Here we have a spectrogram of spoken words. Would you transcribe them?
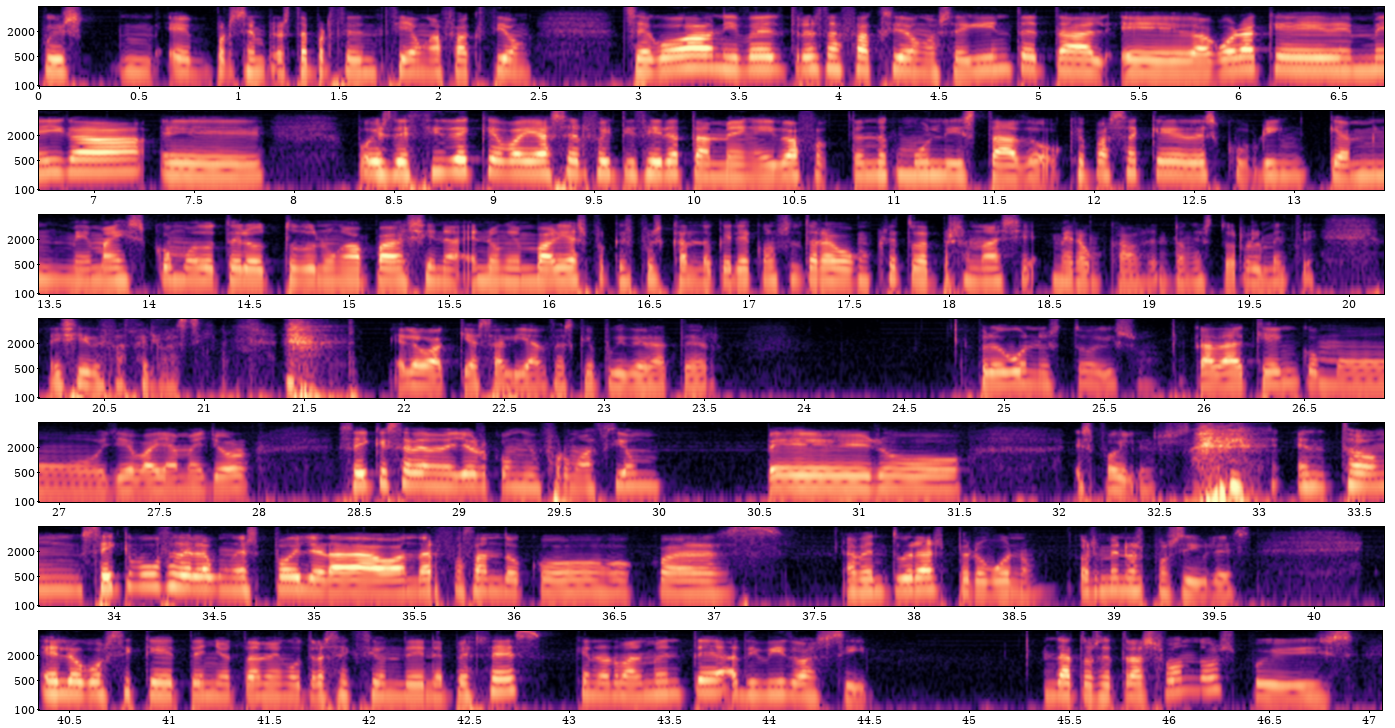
pois, mm, eh, por exemplo, esta pertencía a unha facción chegou ao nivel 3 da facción o seguinte tal, eh, agora que Meiga eh, pois decide que vai a ser feiticeira tamén e iba tendo como un listado. O que pasa que descubrín que a min me é máis cómodo telo todo nunha páxina e non en varias porque despois cando quería consultar algo concreto da personaxe me era un caos. Entón isto realmente deixei de facelo así. e logo aquí as alianzas que puidera ter. Pero bueno, isto é iso. Cada quen como lle vai a mellor. Sei que se ve mellor con información, pero spoilers. entón, sei que vou facer algún spoiler ao andar fozando co, coas aventuras, pero bueno, os menos posibles. E logo sí que teño tamén outra sección de NPCs que normalmente a divido así. Datos de trasfondos, pois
